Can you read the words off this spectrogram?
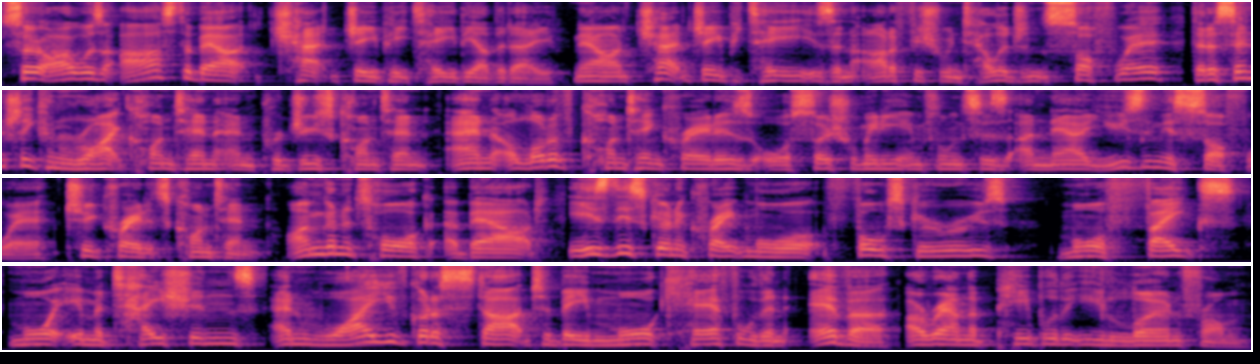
So I was asked about ChatGPT the other day. Now, ChatGPT is an artificial intelligence software that essentially can write content and produce content, and a lot of content creators or social media influencers are now using this software to create its content. I'm going to talk about is this going to create more false gurus, more fakes, more imitations, and why you've got to start to be more careful than ever around the people that you learn from.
